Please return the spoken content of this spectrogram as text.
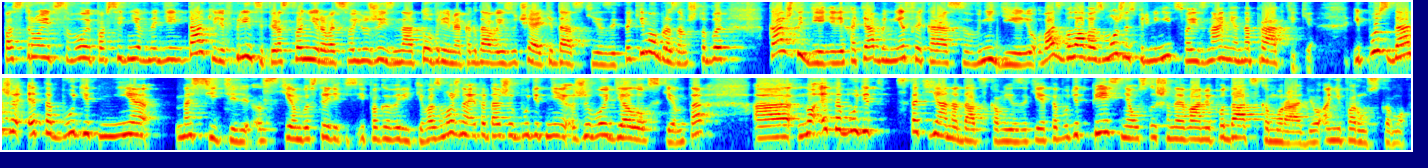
построить свой повседневный день так или, в принципе, распланировать свою жизнь на то время, когда вы изучаете датский язык, таким образом, чтобы каждый день или хотя бы несколько раз в неделю у вас была возможность применить свои знания на практике. И пусть даже это будет не носитель, с кем вы встретитесь и поговорите. Возможно, это даже будет не живой диалог с кем-то, а, но это будет статья на датском языке, это будет песня, услышанная вами по датскому радио, а не по русскому.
